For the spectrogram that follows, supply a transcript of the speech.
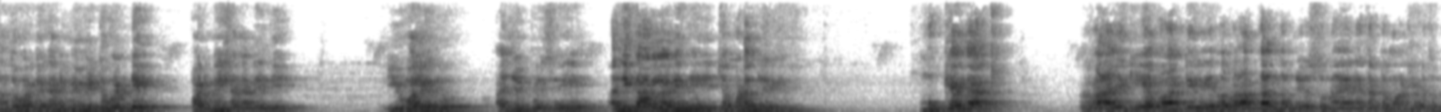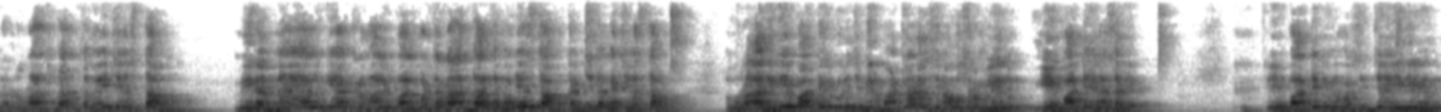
అంతవరకే కానీ మేము ఎటువంటి పర్మిషన్ అనేది ఇవ్వలేదు అని చెప్పేసి అధికారులు అనేది చెప్పడం జరిగింది. ముఖ్యంగా రాజకీయ పార్టీలు ఏదో రాద్ధాంతం చేస్తున్నాయనేటట్టు మాట్లాడుతున్నారు. రాద్ధాంతమే చేస్తాం. మీరు అన్యాయాలకి అక్రమాలకి పాల్పడితే రాద్ధాంతమే చేస్తాం. ఖచ్చితంగా చేస్తాం. నువ్వు రాజకీయ పార్టీల గురించి మీరు మాట్లాడాల్సిన అవసరం లేదు. ఏ పార్టీ అయినా సరే. ఏ పార్టీని విమర్శించే ఇది లేదు.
